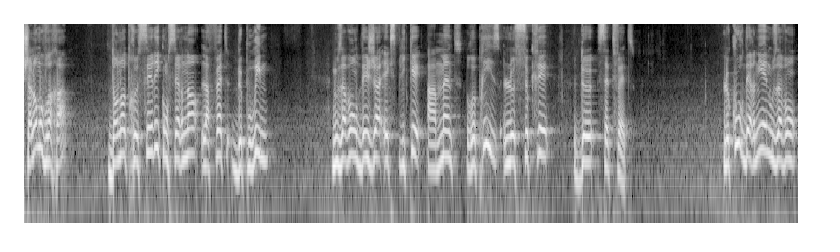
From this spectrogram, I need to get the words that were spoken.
Shalom Uvracha, dans notre série concernant la fête de Purim, nous avons déjà expliqué à maintes reprises le secret de cette fête. Le cours dernier, nous avons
